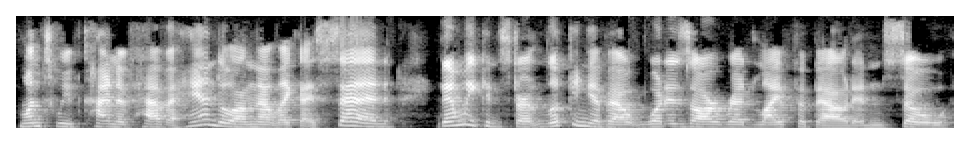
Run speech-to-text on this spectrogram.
once we've kind of have a handle on that, like I said, then we can start looking about what is our red life about. And so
